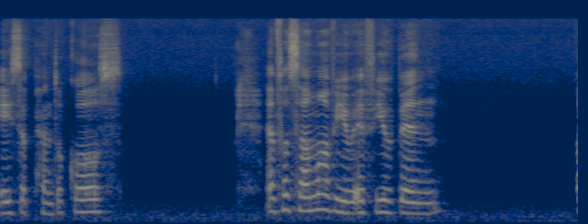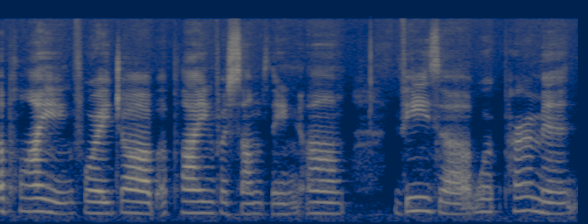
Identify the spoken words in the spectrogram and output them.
Ace of Pentacles. And for some of you, if you've been applying for a job, applying for something, um, visa, work permit,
